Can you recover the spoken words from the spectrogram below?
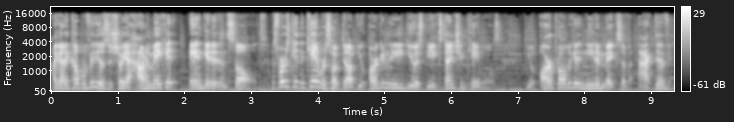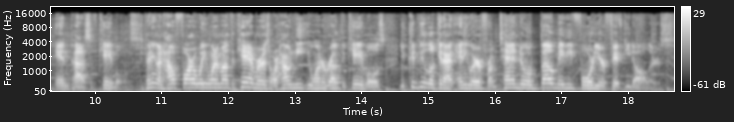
I got a couple videos to show you how to make it and get it installed. As far as getting the cameras hooked up, you are going to need USB extension cables. You are probably going to need a mix of active and passive cables. Depending on how far away you want to mount the cameras or how neat you want to route the cables, you could be looking at anywhere from 10 to about maybe 40 or 50 dollars.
